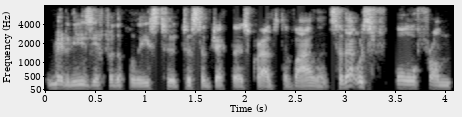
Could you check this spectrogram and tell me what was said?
made it easier for the police to to subject those crowds to violence. So that was all from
